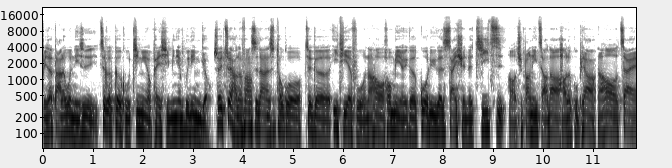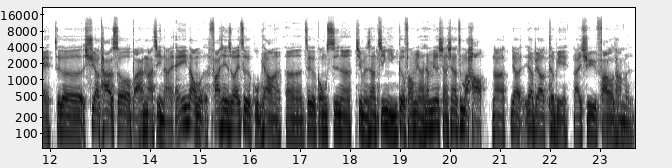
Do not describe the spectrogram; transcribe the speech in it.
比较大的问题是，这个个股今年有配息，明年不一定有，所以最好的方式当然是透过这个 ETF，然后后面有一个过滤跟筛选的机制，哦，去帮你找到好的股票，然后在这个需要它的时候把它纳进来。哎，那我们发现说，哎，这个股票呢，呃，这个公司呢，基本上经营各方面好像没有想象的这么好，那要要不要特别来去 follow 他们？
